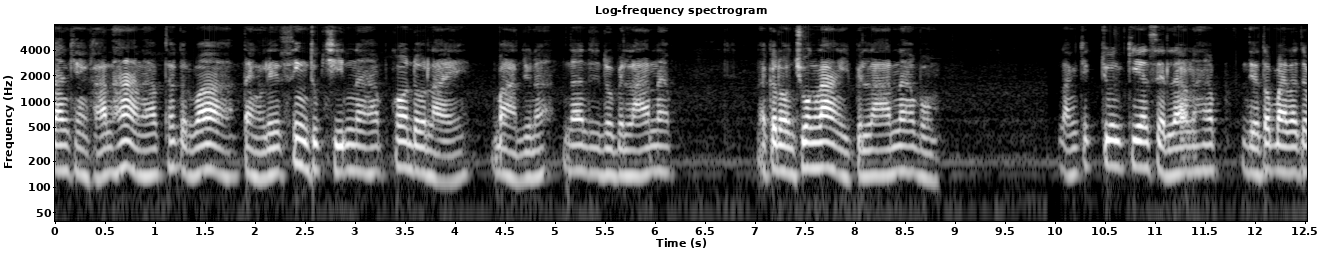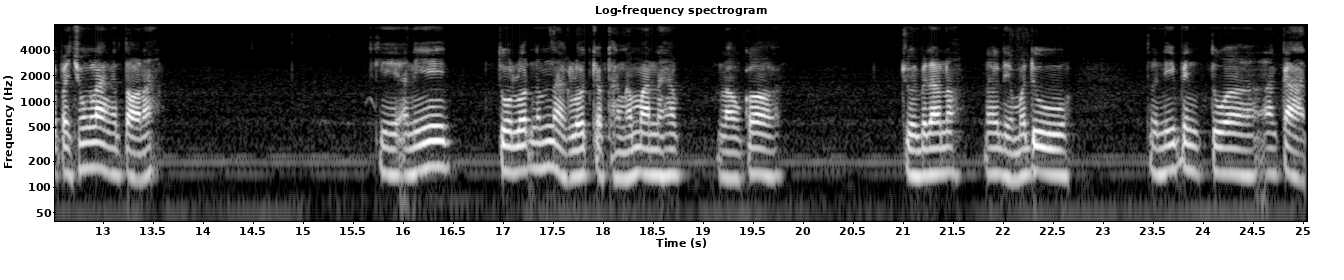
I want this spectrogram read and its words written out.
การแข่งขันห้านะครับ ถ้าเกิดว่าแต่งเลสซิ่งทุกชิ้นนะครับ ก็โดนหลายบาทอยู่นะ น่าจะโดนเป็นล้านนะครับ แล้วก็โดนช่วงล่างอีกเป็นล้านนะครับผม หลังจากจูนเกียร์เสร็จแล้วนะครับ เดี๋ยวต่อไปเราจะไปช่วงล่างกันต่อนะ โอเค อันนี้ ตัวลดน้ำหนักรถกับถังน้ำมันนะครับ เราก็จูนไปแล้วเนาะแล้วเดี๋ยวมาดู ตัวนี้เป็นตัวอากาศ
